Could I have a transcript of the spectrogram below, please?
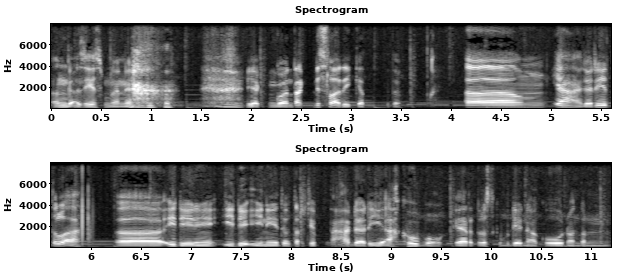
Enggak sih sebenarnya. ya gangguan teknis lah dikit gitu. Um, ya jadi itulah uh, ide ini ide ini itu tercipta dari aku boker terus kemudian aku nonton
